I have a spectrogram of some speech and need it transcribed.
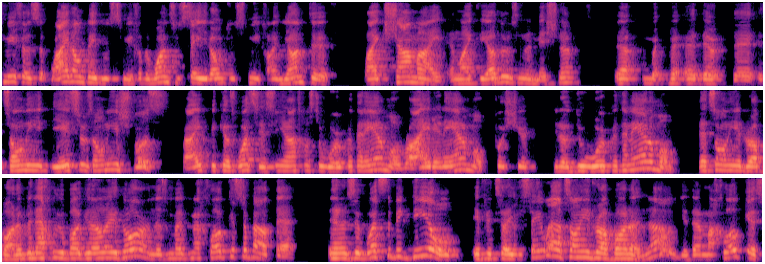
Smicha why don't they do smicha? The ones who say you don't do smicha on Yontif, like Shammai and like the others in the Mishnah, uh, they're- they're- it's only the answer is only a shvus, right? Because what's this? You're not supposed to work with an animal, ride an animal, push your, you know, do work with an animal. That's only a drabanan. And there's a mechlokus about that. And I said, what's the big deal if it's a, you say, well, it's only a drabana. No, you're the machlokas.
